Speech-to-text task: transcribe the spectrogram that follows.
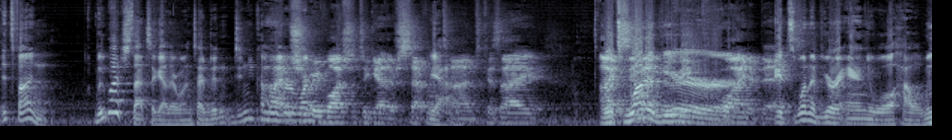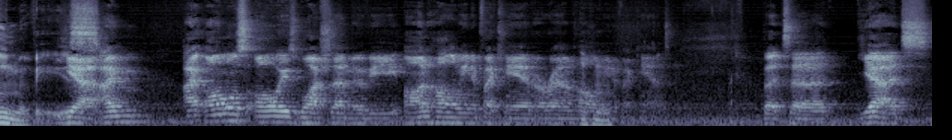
It's fun. We watched that together one time, didn't? Didn't you come I'm over sure one? we've watched it together several Yeah. times because I. Well, I've it's seen one that of your. quite a bit. It's one of your annual Halloween movies. Yeah, I'm. I almost always watch that movie on Halloween if I can, around Halloween Mm-hmm. if I can't. But uh, yeah, it's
